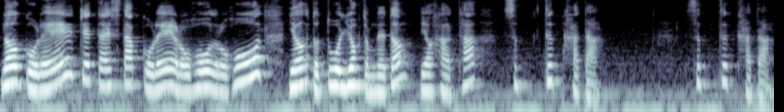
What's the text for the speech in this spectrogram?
너 고래 제타이 스탑 고래 로호 로호 영도 뚜어요 점내등 영하타 습득하다 습득하다.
